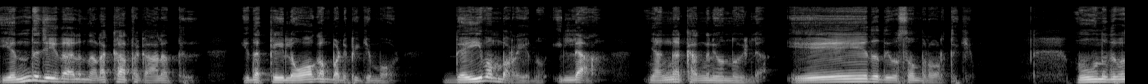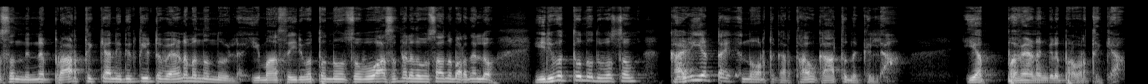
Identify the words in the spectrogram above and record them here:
എന്ത് ചെയ്താലും നടക്കാത്ത കാലത്തിൽ ഇതൊക്കെ ഈ ലോകം പഠിപ്പിക്കുമ്പോൾ ദൈവം പറയുന്നു ഇല്ല ഞങ്ങൾക്ക് അങ്ങനെയൊന്നുമില്ല ഏത് ദിവസവും പ്രവർത്തിക്കും. മൂന്ന് ദിവസം നിന്നെ പ്രാർത്ഥിക്കാൻ ഇരുത്തിയിട്ട് വേണമെന്നൊന്നുമില്ല. ഈ മാസം ഇരുപത്തൊന്ന് ദിവസം ഉപവാസത്തിന്റെ ദിവസമെന്ന് പറഞ്ഞല്ലോ. ഇരുപത്തൊന്ന് ദിവസം കഴിയട്ടെ എന്നോർത്ത് കർത്താവ് കാത്തു നിൽക്കില്ല. എപ്പോൾ വേണമെങ്കിലും പ്രവർത്തിക്കാം.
